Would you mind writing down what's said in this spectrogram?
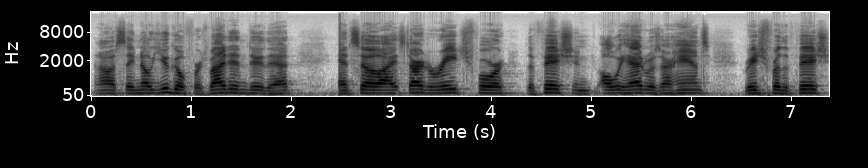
And I would say, no, you go first. But I didn't do that. And so I started to reach for the fish, and all we had was our hands. reached for the fish,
